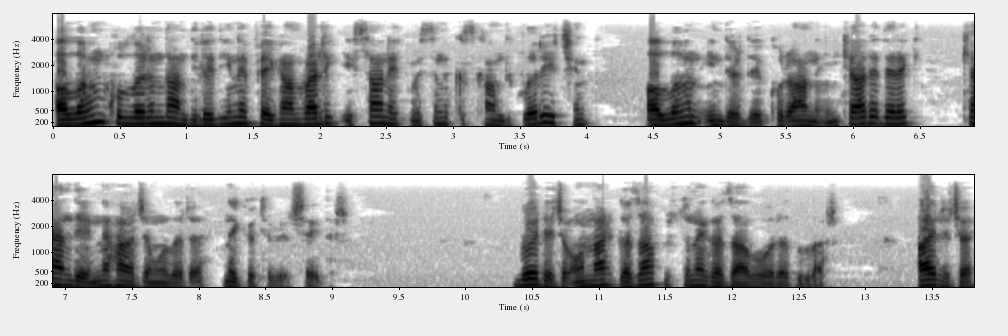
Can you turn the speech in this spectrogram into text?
Allah'ın kullarından dilediğine peygamberlik ihsan etmesini kıskandıkları için Allah'ın indirdiği Kur'an'ı inkar ederek kendilerini harcamaları ne kötü bir şeydir. Böylece onlar gazap üstüne gazaba uğradılar. Ayrıca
